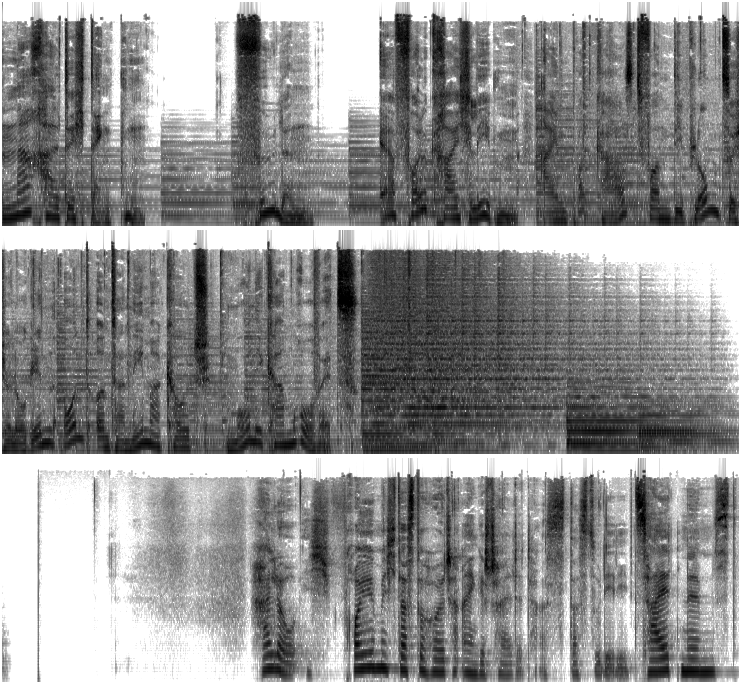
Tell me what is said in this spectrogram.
Nachhaltig denken. Fühlen. Erfolgreich leben. Ein Podcast von Diplompsychologin und Unternehmercoach Monika Mrowitz. Hallo, ich freue mich, dass du heute eingeschaltet hast, dass du dir die Zeit nimmst,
